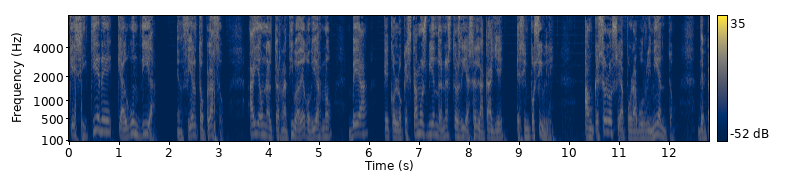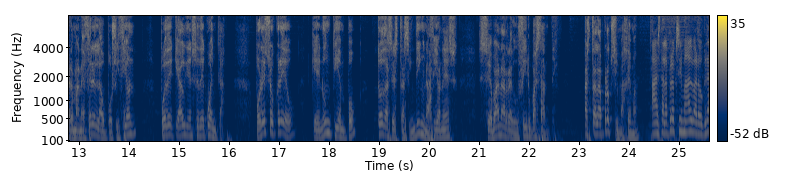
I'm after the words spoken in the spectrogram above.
que si quiere que algún día, en cierto plazo, haya una alternativa de gobierno, vea que con lo que estamos viendo en estos días en la calle es imposible aunque solo sea por aburrimiento de permanecer en la oposición, puede que alguien se dé cuenta. Por eso creo que en un tiempo todas estas indignaciones se van a reducir bastante. Hasta la próxima, Gema. Hasta la próxima, Álvaro. Gracias.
